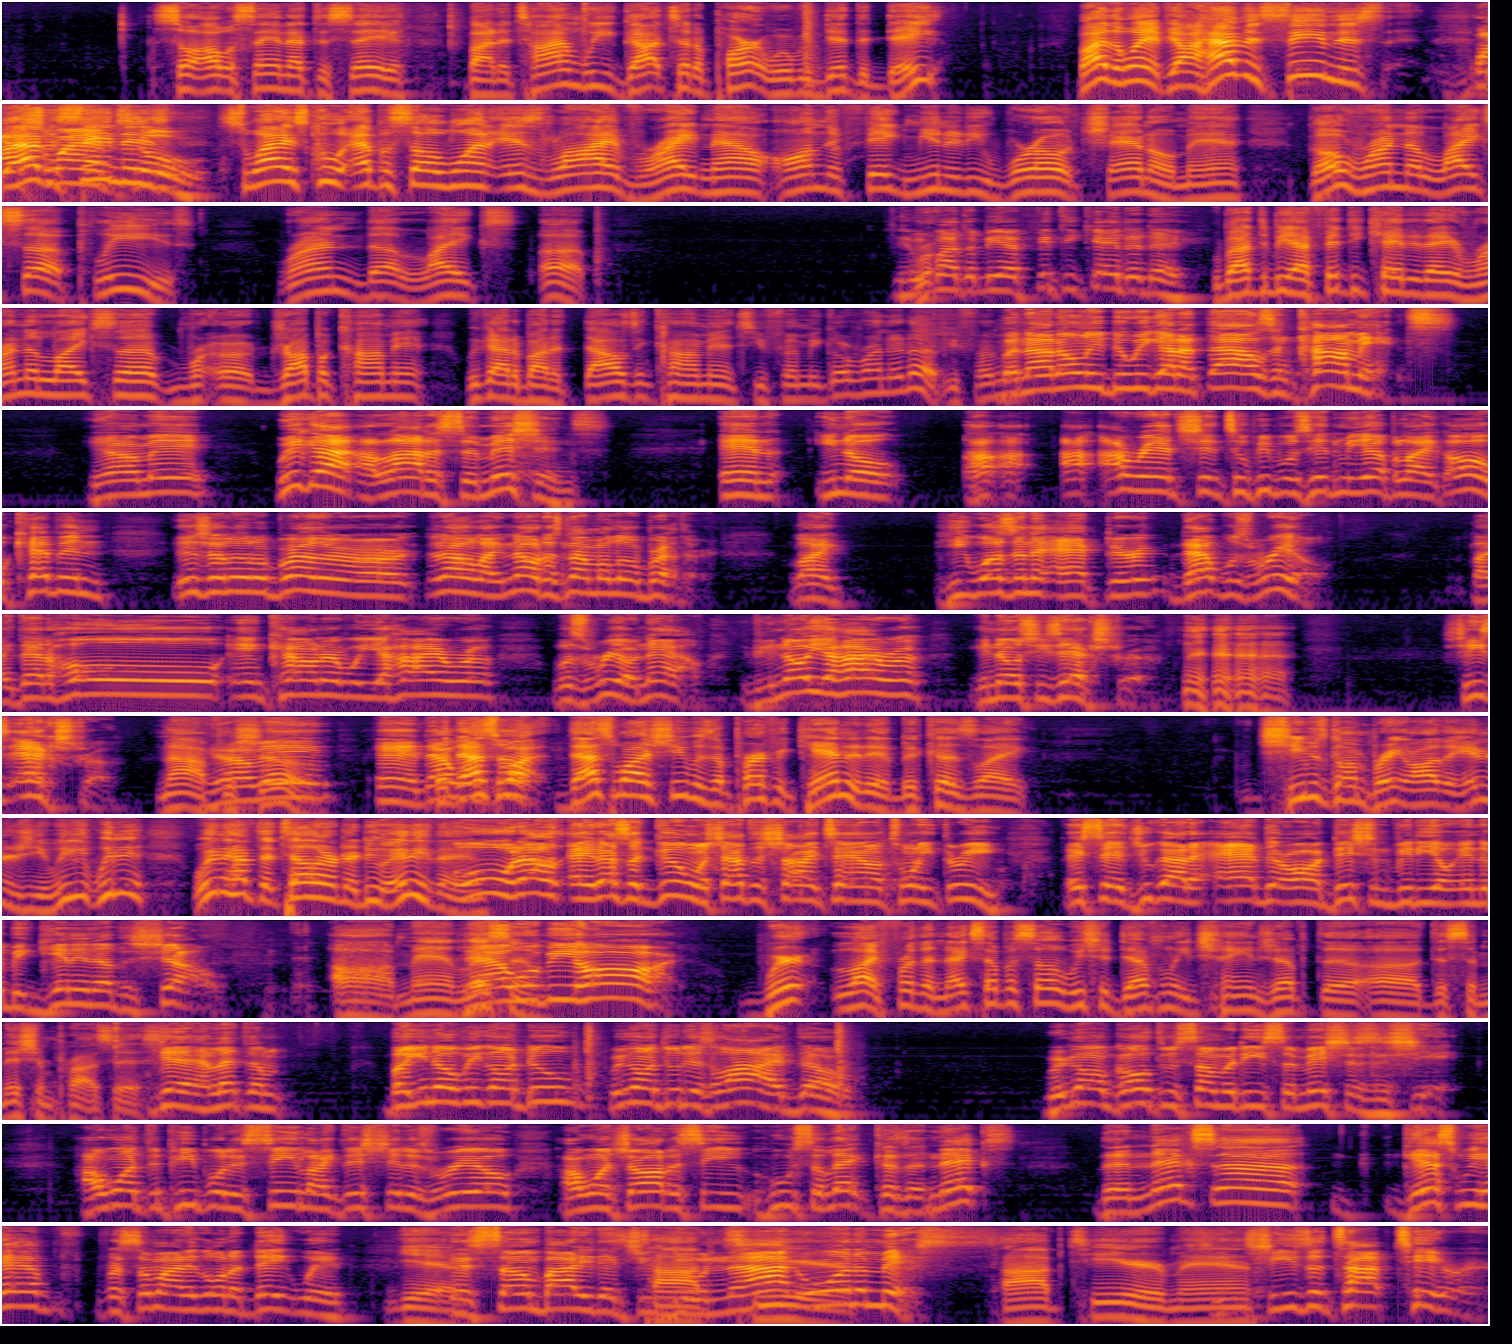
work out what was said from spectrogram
so I was saying that to say, by the time we got to the part where we did the date. By the way, if y'all haven't seen this, y'all haven't Swag seen this. School. Swag School episode one is live right now on the Figgmunity World channel. Man, go run the likes up, please. Run the likes up. Yeah, we about to be at 50k today. We're about to be at 50k today. Run the likes up. uh, drop a comment. We got about a thousand comments. You feel me? Go run it up. You feel me? But not only do we got a thousand comments, you know what I mean? We got a lot of submissions, and you know, I I, I read shit too. People was hitting me up like, "Oh, Kevin is your little brother," or no, like, no, that's not my little brother. Like, he wasn't an actor. That was real. Like that whole encounter with Yahira was real. Now, if you know Yahira, you know she's extra. she's extra. nah, You for know sure. I mean? And that but that's tough. why that's why she was a perfect candidate because like she was gonna bring all the energy. We we didn't we didn't have to tell her to do anything. Oh, that was hey, that's a good one. Shout out to Chi Town 23. They said you got to add their audition video in the beginning of the show. Oh man, listen. That would be hard. we're like for the next episode, we should definitely change up the uh the submission process. Yeah, and let them. But you know what we gonna do? We're gonna do this live though. We're gonna go through some of these submissions and shit. I want the people to see like this shit is real. I want y'all to see who select because the next the next uh guest we have for somebody to go on a date with Yeah. is somebody that you Top do not want to miss. Top tier, man. She's a top tierer.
